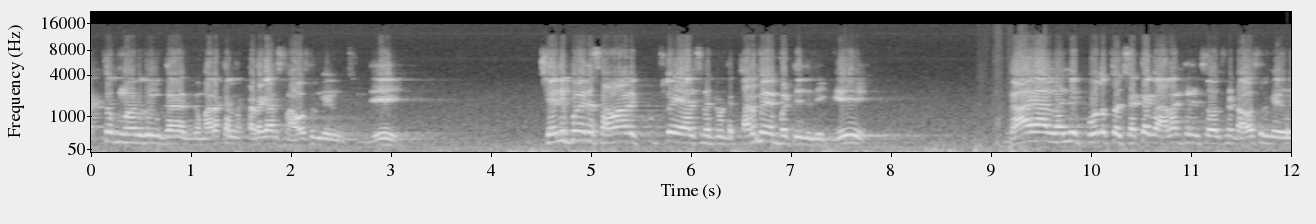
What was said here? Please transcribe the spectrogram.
రక్త మరుగులు మరకలను కడగాల్సిన అవసరం ఏమి వచ్చింది? చనిపోయిన శవానికి కుట్లేయాల్సినటువంటి కర్మ ఏం పట్టింది నీకు? గాయాలన్నీ పూలతో చక్కగా అలంకరించవలసిన అవసరం ఏమి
